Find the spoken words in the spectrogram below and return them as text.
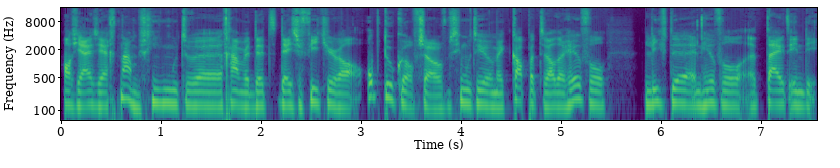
als jij zegt, nou, misschien moeten we, gaan we dit, deze feature wel opdoeken of zo. Of misschien moeten we hier wel mee kappen, terwijl er heel veel liefde en heel veel eh, tijd in de,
